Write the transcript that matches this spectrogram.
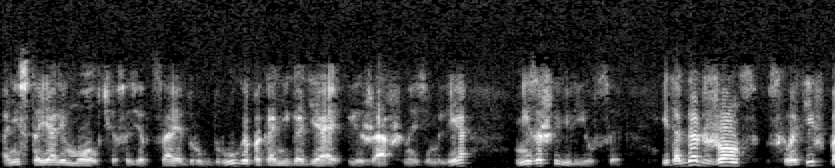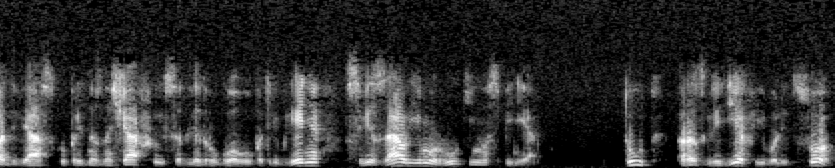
они стояли молча, созерцая друг друга, пока негодяй, лежавший на земле, не зашевелился, и тогда Джонс, схватив подвязку, предназначавшуюся для другого употребления, связал ему руки на спине. Тут, разглядев его лицо,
